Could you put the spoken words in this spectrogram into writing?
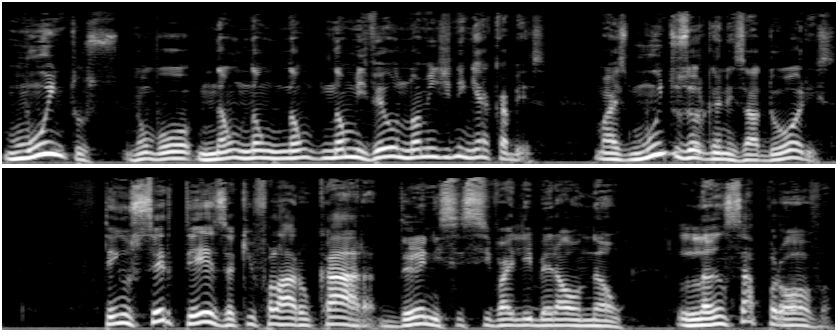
Muitos, não vou, não, não, não, não me veio o nome de ninguém à cabeça, mas muitos organizadores tenho certeza que falaram, cara, dane-se se vai liberar ou não, lança a prova.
